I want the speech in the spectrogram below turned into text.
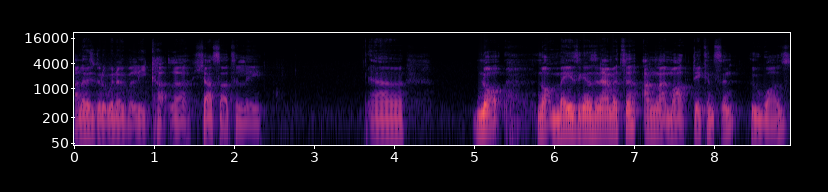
I know he's going to win over Lee Cutler. Shouts out to Lee. Uh, not not amazing as an amateur, unlike Mark Dickinson, who was.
